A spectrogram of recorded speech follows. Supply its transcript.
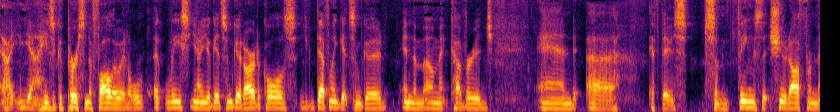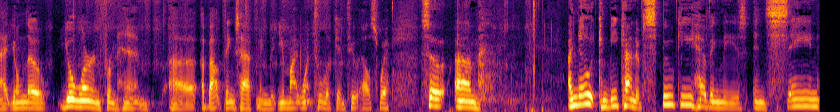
uh, yeah, he's a good person to follow. It'll at least you know you'll get some good articles. You definitely get some good in the moment coverage, and uh, if there's some things that shoot off from that, you'll know you'll learn from him uh, about things happening that you might want to look into elsewhere. So um, I know it can be kind of spooky having these insane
